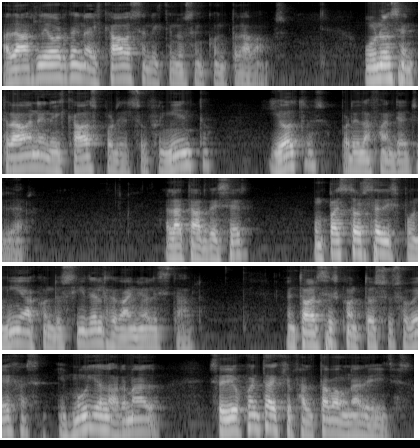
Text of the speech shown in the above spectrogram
a darle orden al caos en el que nos encontrábamos. Unos entraban en el caos por el sufrimiento y otros por el afán de ayudar. Al atardecer, un pastor se disponía a conducir el rebaño al establo. Entonces contó sus ovejas y muy alarmado se dio cuenta de que faltaba una de ellas.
